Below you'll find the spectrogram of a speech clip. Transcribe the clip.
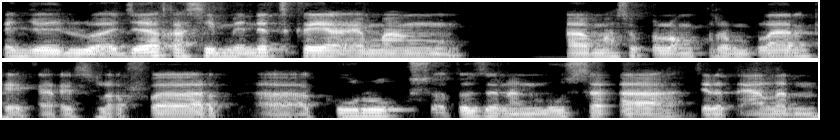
enjoy dulu aja, kasih minutes ke yang emang uh, masuk ke long term plan kayak Karis Levert, uh, Kuruks atau Zanan Musa, Jared Allen,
